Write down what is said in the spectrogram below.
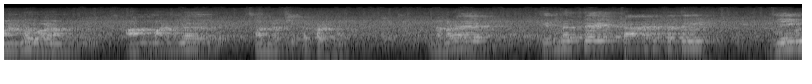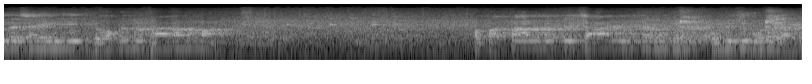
മണ്ണ് വേണം. ആ മണ്ണ് സംരക്ഷിക്കപ്പെടണം. നമ്മുടെ ഇന്നത്തെ കാലഘട്ടത്തിൽ ജീവിതശൈലി രോഗങ്ങൾ ധാരാളമാണ്. ഇപ്പോൾ പത്താളുകൾക്ക് ചായ കുടിക്കണമെങ്കിൽ ഒന്നിച്ചു കൂടിയാണ്.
